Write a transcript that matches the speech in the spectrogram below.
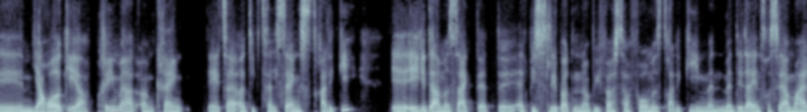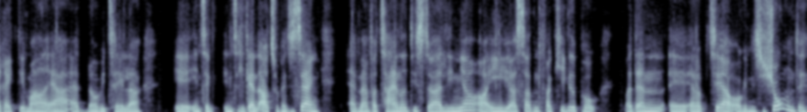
Øh, jeg rådgiver primært omkring data- og digitaliseringsstrategi. Øh, ikke dermed sagt, at, øh, at vi slipper den, når vi først har formet strategien, men, men det, der interesserer mig rigtig meget, er, at når vi taler øh, intelligent automatisering, at man får tegnet de større linjer, og egentlig også sådan får kigget på, hvordan øh, adopterer organisationen det,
